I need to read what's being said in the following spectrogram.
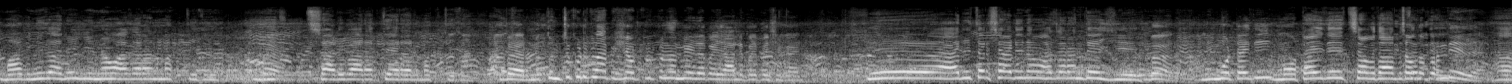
मागणी झाली की नऊ हजारानं मागते ती. साडेबारा तेराला मागते ती. बरं मग तुमची कुठपर्यंत अपेक्षा? कुठपर्यंत मिळलं पाहिजे आले पाहिजे पैसे काय? ते आली तर साडे नऊ हजारानं द्यायची. बरं. आणि मोठं आहे ती? मोठाही दे चौदा आली तर चौदापर्यंत द्यायची. द्यायचं. हा.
